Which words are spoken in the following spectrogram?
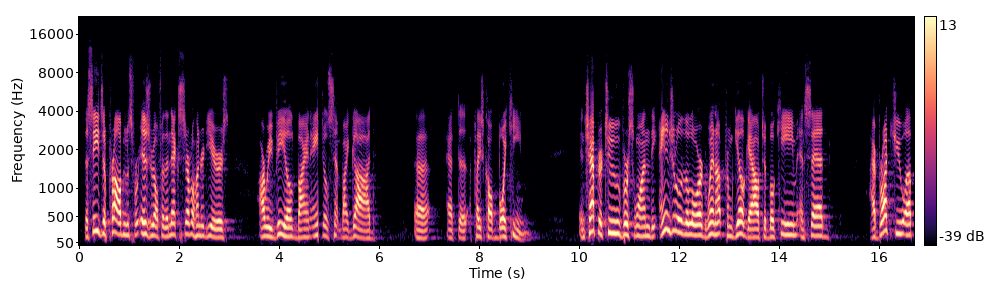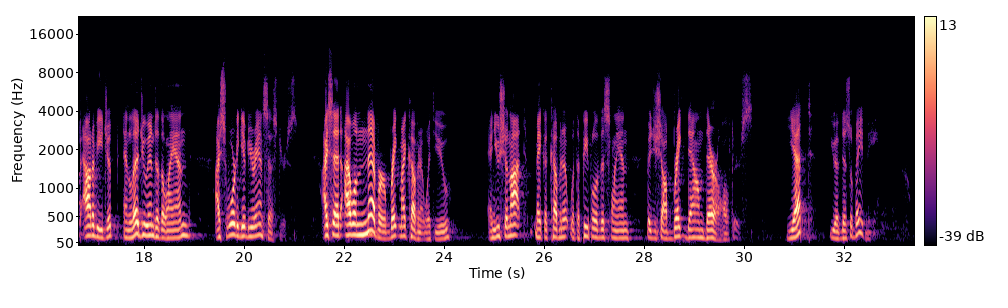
the seeds of problems for Israel for the next several hundred years are revealed by an angel sent by God uh, at a place called Bochim. In chapter 2, verse 1, the angel of the Lord went up from Gilgal to Bochim and said, I brought you up out of Egypt and led you into the land I swore to give to your ancestors. I said, I will never break my covenant with you, and you shall not make a covenant with the people of this land but you shall break down their altars. Yet you have disobeyed me.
